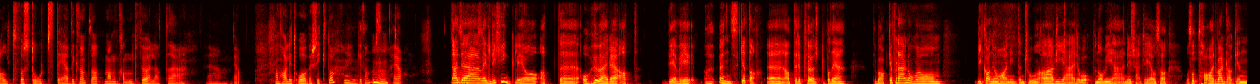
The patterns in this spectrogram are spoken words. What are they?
altfor stort sted, ikke sant, at man kan føle at eh, ja, man har litt oversikt òg, Mm. ikke sant. Mhm. Ja. Nei, det er veldig hyggelig å, at, eh, å høre at det vi ønsket, da, eh, at dere følte på det tilbake. For det er noe med å vi kan jo ha en intensjon av det, vi er åpne og vi er nysgjerrige, og så, og så tar hverdagen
